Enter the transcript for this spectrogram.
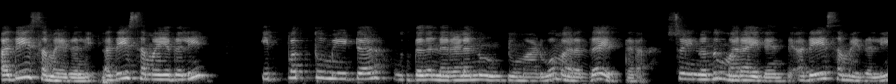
ಅದೇ ಸಮಯದಲ್ಲಿ ಅದೇ ಸಮಯದಲ್ಲಿ ಇಪ್ಪತ್ತು ಮೀಟರ್ ಉದ್ದದ ನೆರಳನ್ನು ಉಂಟು ಮಾಡುವ ಮರದ ಎತ್ತರ. ಸೊ ಇನ್ನೊಂದು ಮರ ಇದೆ ಅಂತೆ. ಅದೇ ಸಮಯದಲ್ಲಿ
